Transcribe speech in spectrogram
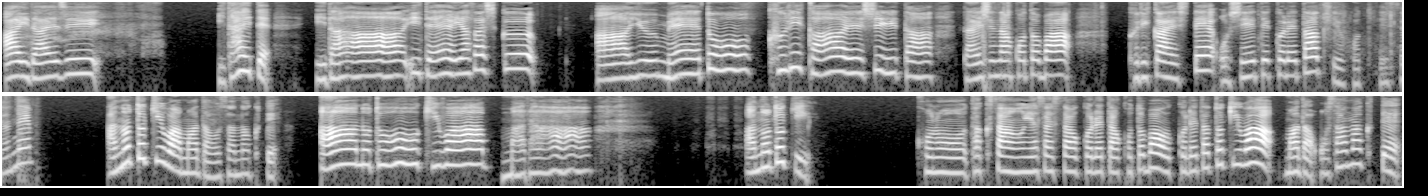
愛大事。抱いて、抱いて優しく。歩めと繰り返した大事な言葉繰り返して教えてくれたっていうことですよね。あの時はまだ幼くてあの時はまだあの時このたくさん優しさをくれた言葉をくれた時はまだ幼くて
